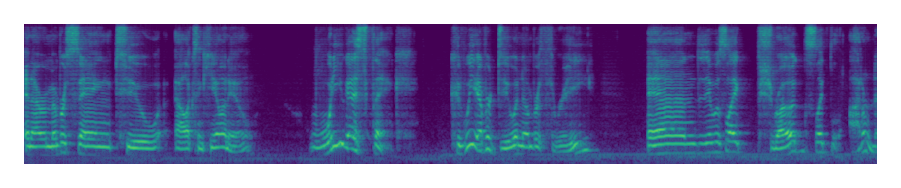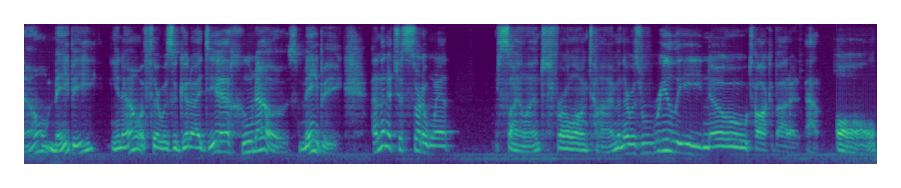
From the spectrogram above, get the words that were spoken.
And I remember saying to Alex and Keanu, "What do you guys think? Could we ever do a number three? And it was like shrugs, like I don't know, maybe. You know, if there was a good idea, who knows, maybe. And then it just sort of went silent for a long time, and there was really no talk about it at all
